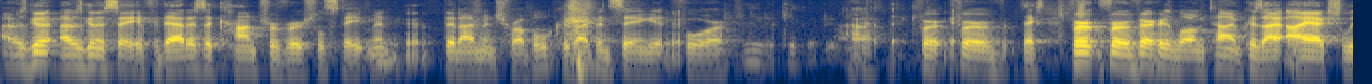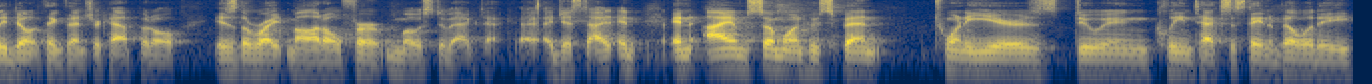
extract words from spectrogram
I was gonna, I was gonna say if that is a controversial statement, yeah. then I'm in trouble because I've been saying it for, uh, for, for thanks. For, for a very long time because I, I actually don't think venture capital is the right model for most of ag tech. I, I just I, and and I am someone who spent 20 years doing clean tech sustainability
